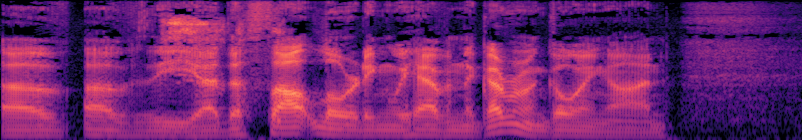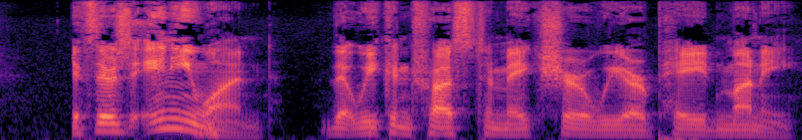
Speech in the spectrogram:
of of the uh, the thought lording we have in the government going on. If there's anyone that we can trust to make sure we are paid money,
